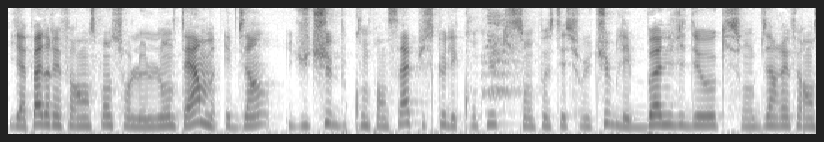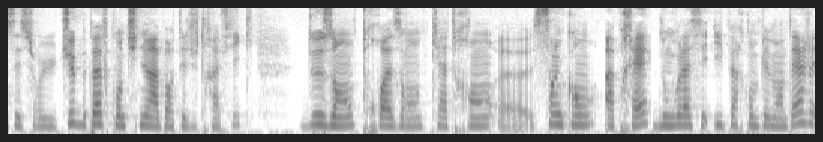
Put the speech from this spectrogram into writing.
Il n'y a pas de référencement sur le long terme. Eh bien, YouTube compense ça puisque les contenus qui sont postés sur YouTube, les bonnes vidéos qui sont bien référencées sur YouTube peuvent continuer à apporter du trafic deux ans, trois ans, quatre ans, euh, cinq ans après. Donc voilà, c'est hyper complémentaire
